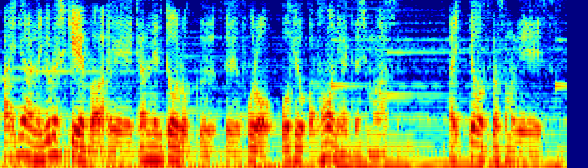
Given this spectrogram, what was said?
はい。では、あの、よろしければ、えー、チャンネル登録、えー、フォロー、高評価の方お願いいたします。はい。では、お疲れ様です。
